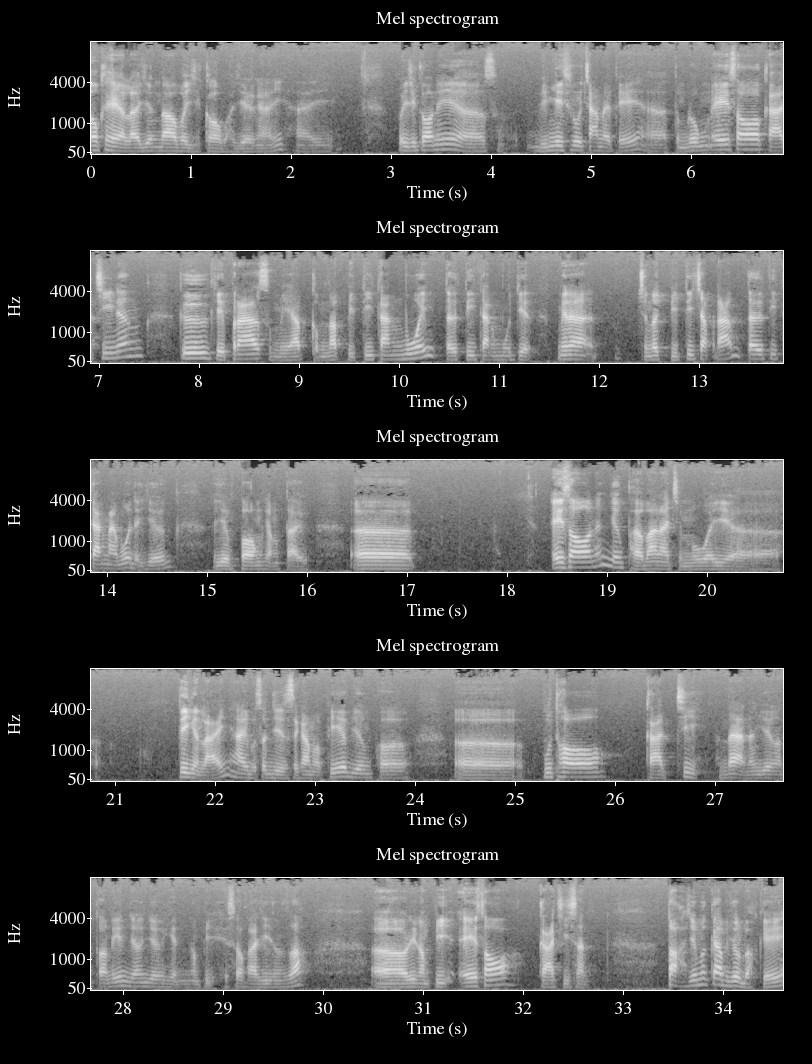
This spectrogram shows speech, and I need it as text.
អូខេឥឡូវយើងដល់វេយ្យាករណ៍របស់យើងហើយហើយវេយ្យាករណ៍នេះវាងាយស្រួលចាំដែរទេតម្រង A សកាជីហ្នឹងគឺគេប្រើសម្រាប់កំណត់ពីទីតាំងមួយ ទៅទីតាំងមួយទៀតមានថាចំណុចពីទីចាប់ដើមទៅទីតាំងណាមួយដែលយើងយើងពងចង់ទៅអឺអេសហ្នឹងយើងប្រើបានជាមួយទីកន្លែងហើយបើសិនជាសកម្មភាពយើងប្រើអឺពូថ កាជីប៉ុន្តែអានឹងយើងអត់តរៀនយើងយើងរៀនអំពីអេសកាជីសិនសោះអឺរៀនអំពីអេសកាជីសិនតោះយើងមើលការបញ្យល់របស់គេ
